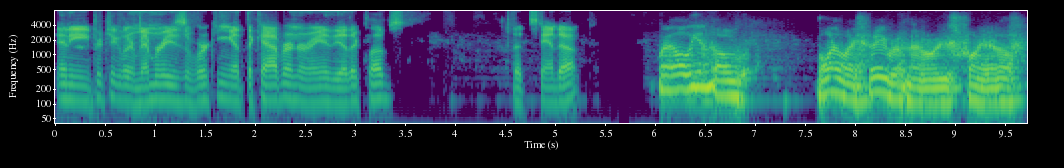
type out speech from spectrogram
any particular memories of working at the Cavern or any of the other clubs that stand out? Well, you know, one of my favorite memories, funny enough,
